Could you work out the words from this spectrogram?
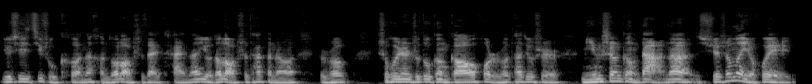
尤其是基础课，那很多老师在开，那有的老师他可能比如说社会认知度更高，或者说他就是名声更大，那学生们也会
